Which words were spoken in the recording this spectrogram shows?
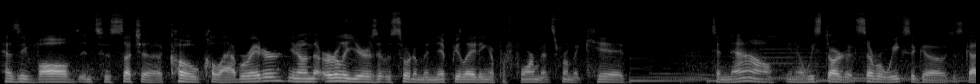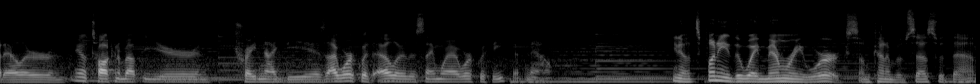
has evolved into such a co-collaborator. You know, in the early years, it was sort of manipulating a performance from a kid. To now, you know, we started several weeks ago, just got Ellar and, you know, talking about the year and trading ideas. I work with Ellar the same way I work with Ethan now. You know, it's funny the way memory works. I'm kind of obsessed with that.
